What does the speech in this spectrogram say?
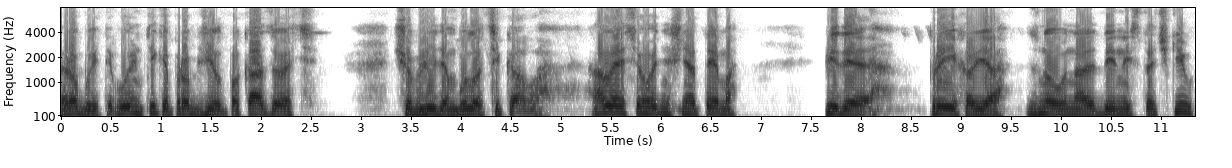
робити. Будемо тільки про бджіл показувати, щоб людям було цікаво. Але сьогоднішня тема піде. Приїхав я знову на один із точків,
